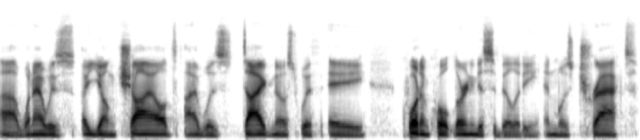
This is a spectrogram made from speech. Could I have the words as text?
Uh, when I was a young child, I was diagnosed with a quote unquote learning disability and was tracked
